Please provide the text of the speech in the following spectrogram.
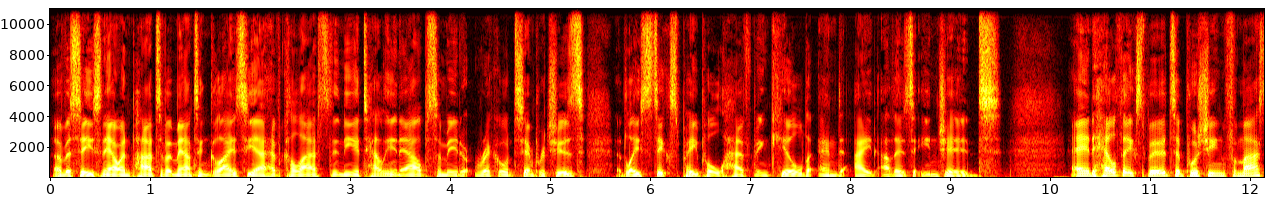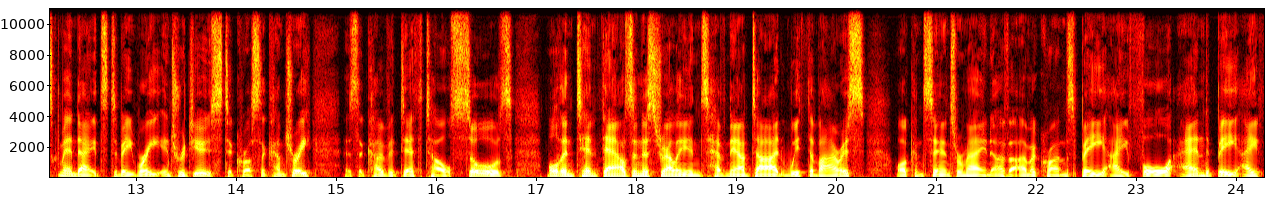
Overseas now, and parts of a mountain glacier have collapsed in the Italian Alps amid record temperatures. At least six people have been killed and eight others injured. And health experts are pushing for mask mandates to be reintroduced across the country as the COVID death toll soars. More than 10,000 Australians have now died with the virus, while concerns remain over Omicron's BA4 and BA5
